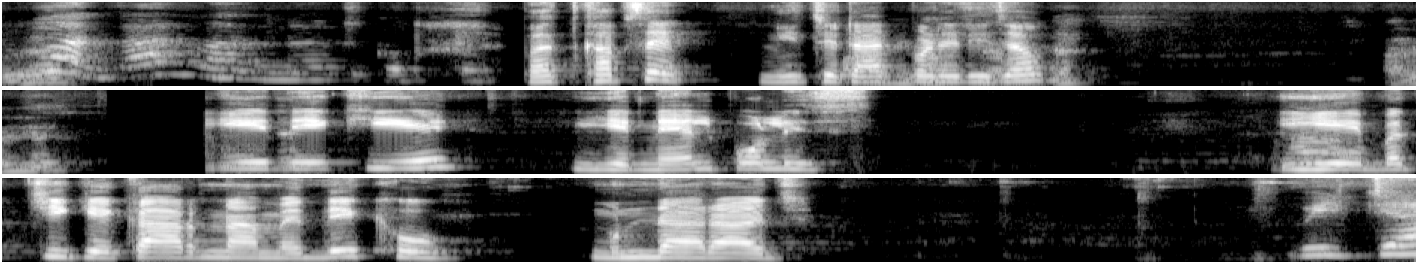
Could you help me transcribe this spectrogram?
હવે કાઢવાનું નથી કરતો. ભાત ખાપશે નીચે ટાટ પડેલી જાઓ હાલે છે? ये देखिए ये नेल पॉलिश ये बच्ची के कारनामे देखो गुंडा राज બીજા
